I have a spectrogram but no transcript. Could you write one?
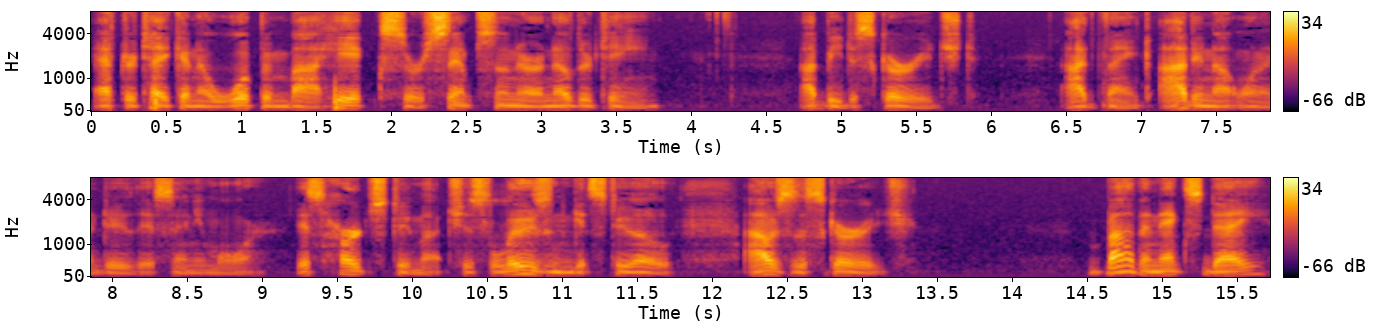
after taking a whooping by Hicks or Simpson or another team, I'd be discouraged. I'd think, I do not want to do this anymore. This hurts too much. This losing gets too old. I was discouraged. By the next day,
